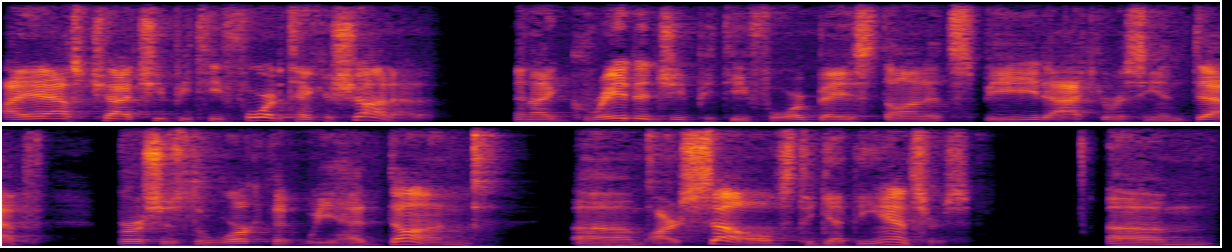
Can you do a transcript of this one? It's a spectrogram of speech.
I asked ChatGPT 4 to take a shot at it. And I graded GPT 4 based on its speed, accuracy, and depth versus the work that we had done um, ourselves to get the answers. Um,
